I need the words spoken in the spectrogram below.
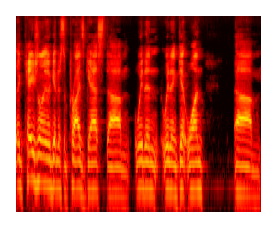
occasionally, you'll get a surprise guest. Um, we didn't we didn't get one um,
